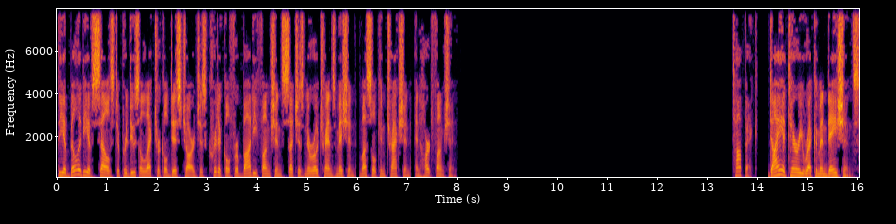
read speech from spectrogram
The ability of cells to produce electrical discharge is critical for body functions such as neurotransmission, muscle contraction, and heart function. Dietary recommendations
